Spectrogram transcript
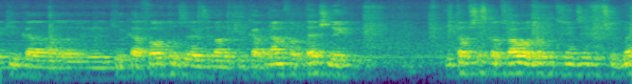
y, kilka, y, kilka fortów, zrealizowano kilka bram fortecznych i to wszystko trwało od roku 1907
